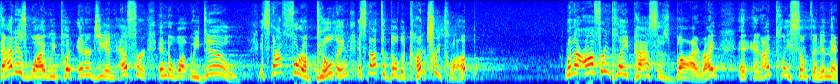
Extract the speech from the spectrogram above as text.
That is why we put energy and effort into what we do. It's not for a building, it's not to build a country club. When the offering plate passes by, right, and, and I place something in there,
